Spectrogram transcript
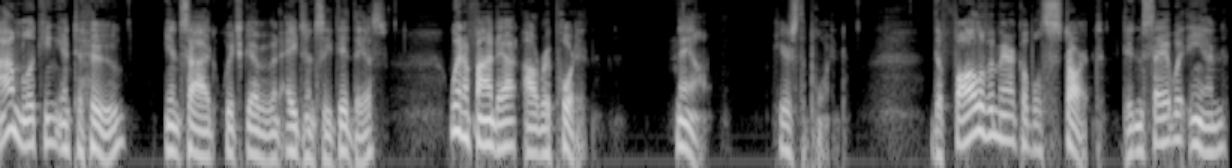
I'm looking into who, inside which government agency, did this. When I find out, I'll report it. Now, here's the point the fall of America will start, didn't say it would end.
